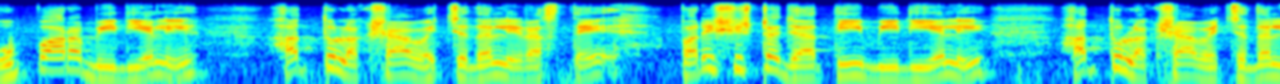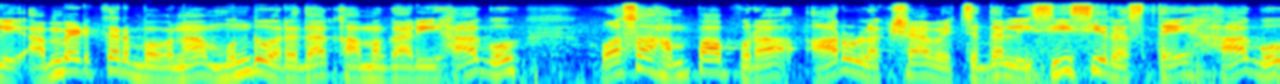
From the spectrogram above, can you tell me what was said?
ಉಪ್ಪಾರ ಬೀದಿಯಲ್ಲಿ ಹತ್ತು ಲಕ್ಷ ವೆಚ್ಚದಲ್ಲಿ ರಸ್ತೆ, ಪರಿಶಿಷ್ಟ ಜಾತಿ ಬೀದಿಯಲ್ಲಿ ಹತ್ತು ಲಕ್ಷ ವೆಚ್ಚದಲ್ಲಿ ಅಂಬೇಡ್ಕರ್ ಭವನ ಮುಂದುವರೆದ ಕಾಮಗಾರಿ ಹಾಗೂ ಹೊಸ ಹಂಪಾಪುರ ಆರು ಲಕ್ಷ ವೆಚ್ಚದಲ್ಲಿ ಸಿಸಿ ರಸ್ತೆ ಹಾಗೂ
